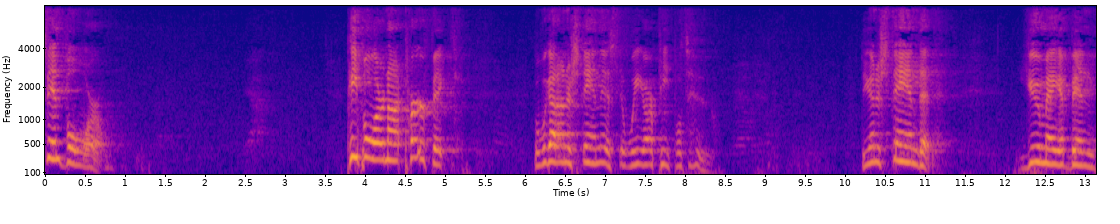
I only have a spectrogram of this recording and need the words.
sinful world. People are not perfect, but we got to understand this that we are people too. Do you understand that you may have been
